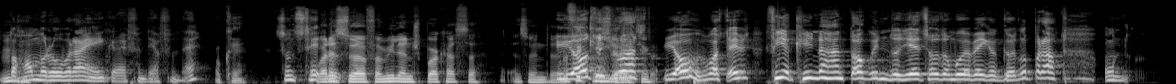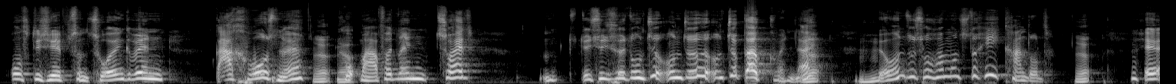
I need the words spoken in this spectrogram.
Da haben wir aber auch eingreifen dürfen, ne? Okay. Sonst War das so eine Familiensparkasse? Also in der ja, das war, ja, was, vier Kinder haben da gewesen und jetzt hat er mal wegen Geld gebraucht und oft ist jetzt ein Zahlen gewesen, gar was, ne? Ja. Hat man einfach dann gezahlt. Und das ist halt unser, unser, unser Geld gewesen, ne? Ja, und so haben wir uns da hingehandelt. Ja. Ja.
